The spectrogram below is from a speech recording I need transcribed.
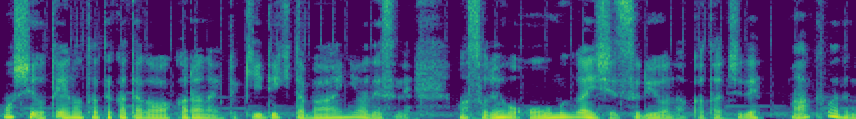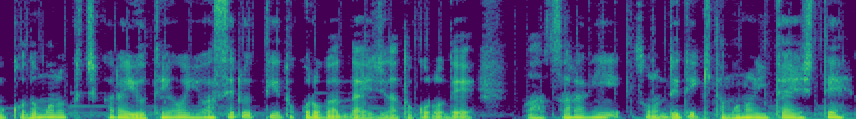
もし予定の立て方がわからないと聞いてきた場合にはですね、まあ、それをオウム返しするような形で、まあ、あくまでも子供の口から予定を言わせるっていうところが大事なところで、まあ、さらにその出てきたものに対して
